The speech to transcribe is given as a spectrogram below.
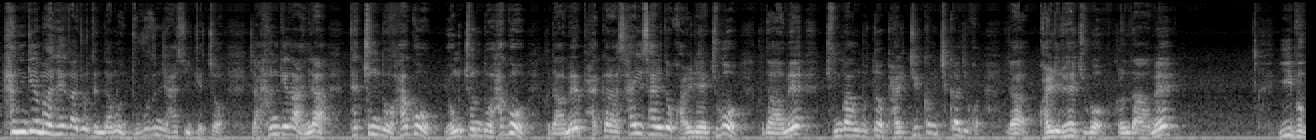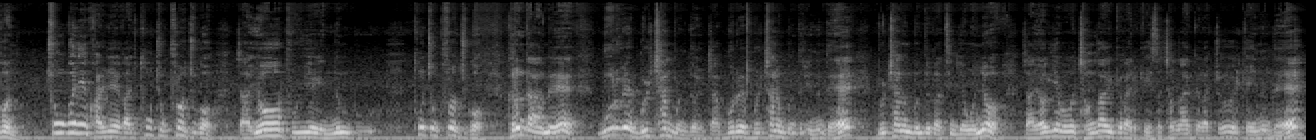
한 개만 해가지고 된다면 누구든지 할 수 있겠죠. 자, 한 개가 아니라 태충도 하고 용촌도 하고 그 다음에 발가락 사이사이도 관리해주고 그 다음에 중간부터 발 뒤꿈치까지 과- 자, 관리를 해주고 그런 다음에 이 부분 충분히 관리해가지고 통증 풀어주고 자 요 부위에 있는 부, 통증 풀어주고 그런 다음에 무릎에 물 찬 분들 자 무릎에 물 차는 분들이 있는데 물 차는 분들 같은 경우는요 자 여기에 보면 정강이뼈가 이렇게 있어. 정강이뼈가 쭉 이렇게 있는데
